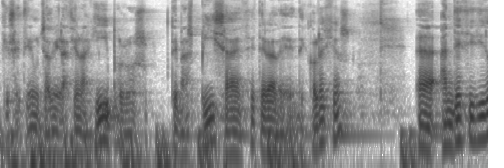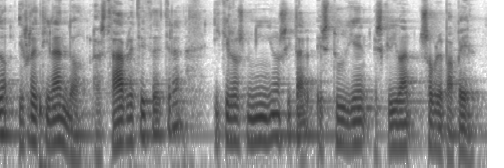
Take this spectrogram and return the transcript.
que, se tiene mucha admiración aquí por los temas PISA, etcétera, de, colegios, eh, han decidido ir retirando las tablets, etcétera, y que los niños y tal estudien, escriban sobre papel.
